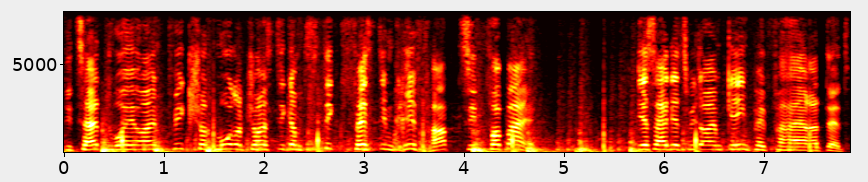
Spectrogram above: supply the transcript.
Die Zeiten, wo ihr euren Quickshot Motor Joystick am Stick fest im Griff habt, sind vorbei. Ihr seid jetzt mit eurem Gamepad verheiratet,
